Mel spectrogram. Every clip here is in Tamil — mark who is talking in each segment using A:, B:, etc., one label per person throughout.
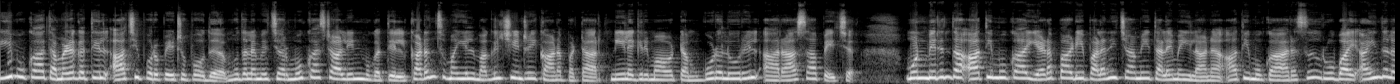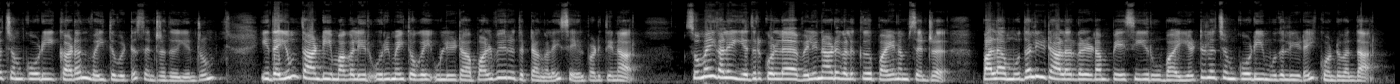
A: திமுக தமிழகத்தில் ஆட்சி பொறுப்பேற்ற போது முதலமைச்சர் மு க ஸ்டாலின் முகத்தில் கடன் சுமையில் மகிழ்ச்சியின்றி காணப்பட்டார். நீலகிரி மாவட்டம் கூடலூரில் ஆ ராசா பேச்சு. முன்பிருந்த அதிமுக எடப்பாடி பழனிசாமி தலைமையிலான அதிமுக அரசு ரூபாய் ஐந்து லட்சம் கோடி கடன் வைத்துவிட்டு சென்றது என்றும் இதையும் தாண்டி மகளிர் உரிமை தொகை உள்ளிட்ட பல்வேறு திட்டங்களை செயல்படுத்தினார். சுமைகளை எதிர்கொள்ள வெளிநாடுகளுக்கு பயணம் சென்று பல முதலீட்டாளர்களிடம் பேசி ரூபாய் எட்டு லட்சம் கோடி முதலீடை கொண்டு வந்தார்.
